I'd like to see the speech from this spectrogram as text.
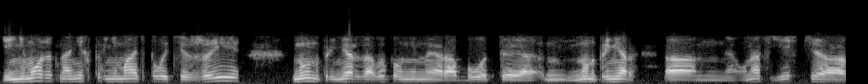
И не может на них принимать платежи, ну, например, за выполненные работы. Ну, например, у нас есть э,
